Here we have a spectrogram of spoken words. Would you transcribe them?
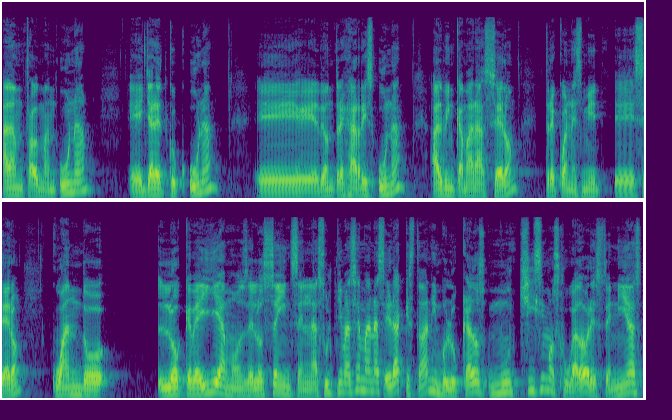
Adam Troutman 1, eh, Jared Cook 1, eh, Deontre Harris 1, Alvin Kamara 0, Trequan Smith 0. Cuando lo que veíamos de los Saints en las últimas semanas era que estaban involucrados muchísimos jugadores. Tenías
